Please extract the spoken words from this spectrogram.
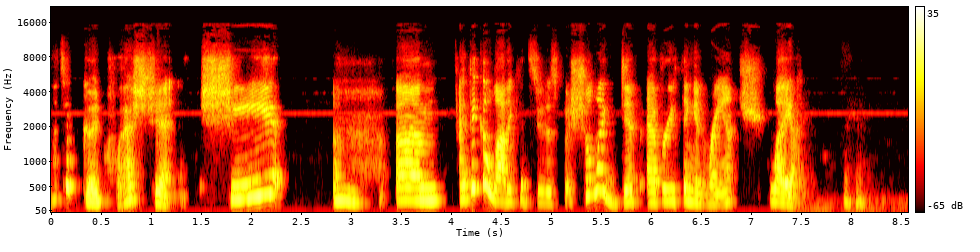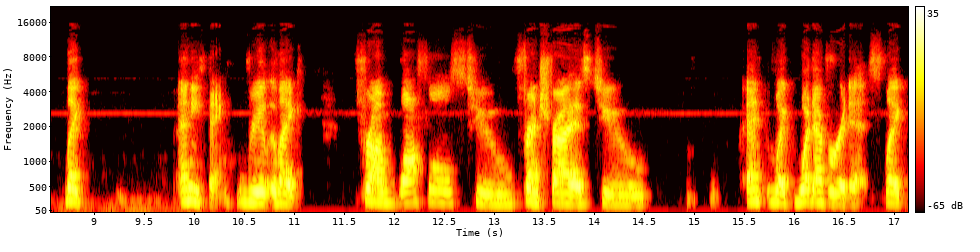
that's a good question. She, um, I think a lot of kids do this, but she'll like dip everything in ranch, like, Yeah. Mhm. like anything really, like from waffles to French fries to, and like whatever it is, like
